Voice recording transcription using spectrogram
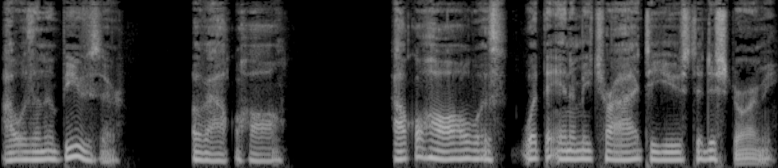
I was an abuser of alcohol. Alcohol was what the enemy tried to use to destroy me.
